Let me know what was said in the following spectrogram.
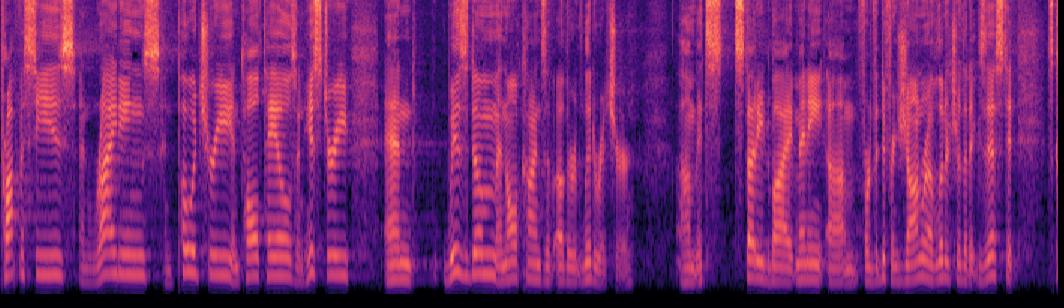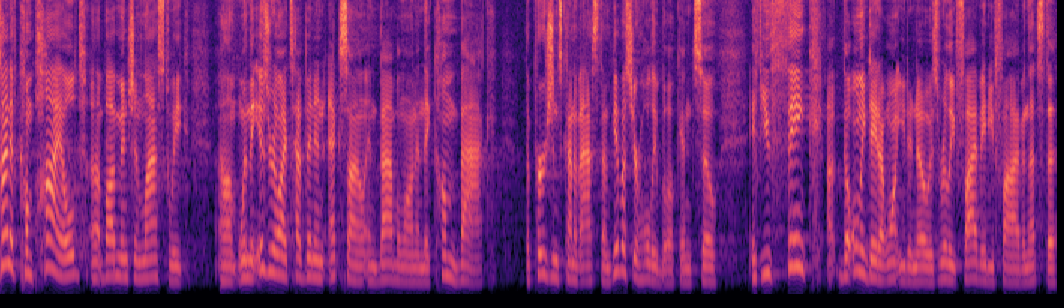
prophecies and writings and poetry and tall tales and history and wisdom and all kinds of other literature. Um, it's studied by many um, for the different genre of literature that exist. It, it's kind of compiled, uh, Bob mentioned last week, um, when the Israelites have been in exile in Babylon and they come back, the Persians kind of ask them, Give us your holy book. And so, if you think, uh, the only date I want you to know is really 585, and that's the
